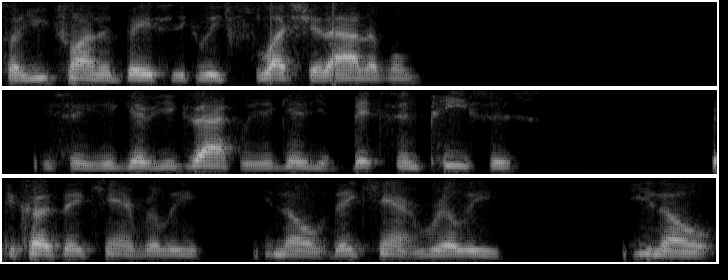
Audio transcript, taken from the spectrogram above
So you're trying to basically flesh it out of them. You see, you give exactly. You give you bits and pieces because they can't really. You know, they can't really. You know,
